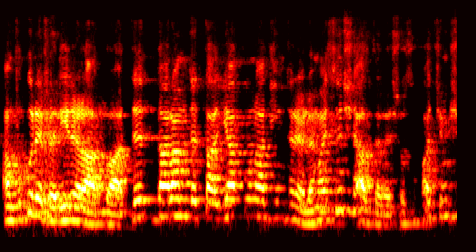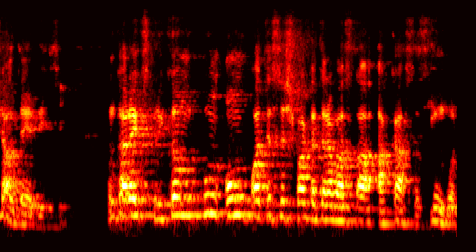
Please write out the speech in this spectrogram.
am făcut referire la toate, dar am detaliat una dintre ele. Mai sunt și altele și o să facem și alte ediții în care explicăm cum omul poate să-și facă treaba asta acasă, singur.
